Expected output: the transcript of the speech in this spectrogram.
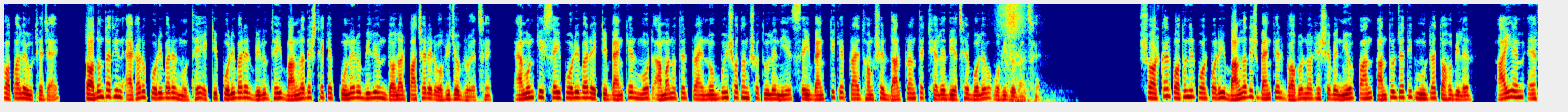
কপালে উঠে যায়, তদন্তাধীন এগারো পরিবারের মধ্যে একটি পরিবারের বিরুদ্ধেই বাংলাদেশ থেকে পনেরো বিলিয়ন ডলার পাচারের অভিযোগ রয়েছে, এমনকি সেই পরিবার একটি ব্যাংকের মোট আমানতের প্রায় নব্বই শতাংশ তুলে নিয়ে সেই ব্যাংকটিকে প্রায় ধ্বংসের দ্বারপ্রান্তে ঠেলে দিয়েছে বলেও অভিযোগ আছে। সরকার পতনের পরপরই বাংলাদেশ ব্যাংকের গভর্নর হিসেবে নিয়োগ পান আন্তর্জাতিক মুদ্রা তহবিলের আইএমএফ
